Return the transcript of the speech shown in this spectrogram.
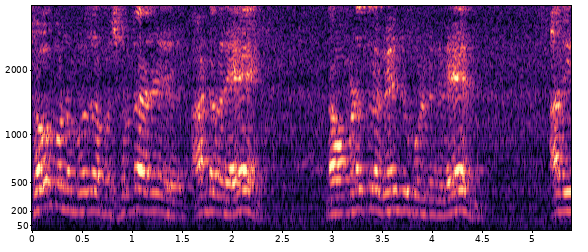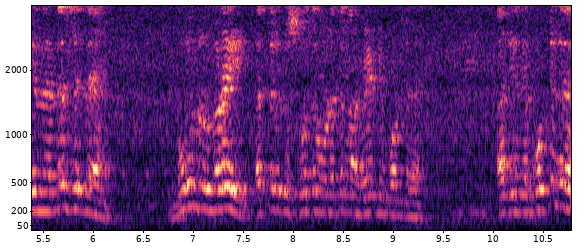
ஜோம் பண்ணும்போது அவர் சொல்கிறாரு ஆண்டவரே நான் உம்மிடத்துல வேண்டிக் கொள்கிறேன் அது என்ன என்ன செய்தேன் மூன்று முறை கத்திரிக்கு சோதனை இடத்துல நான் வேண்டிக் கொண்டேன். அது என்னை கொட்டுகிற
